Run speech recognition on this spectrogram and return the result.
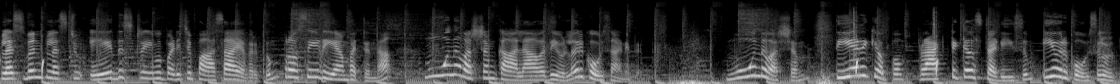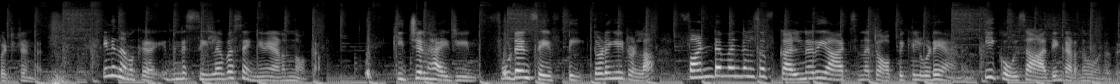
plus one plus two ഏത് സ്ട്രീം പഠിച്ച് പാസ്സായവർക്കും പ്രൊസീഡ് ചെയ്യാൻ പറ്റുന്ന മൂന്ന് വർഷം കാലാവധിയുള്ള ഒരു കോഴ്സാണിത്. മൂന്ന് വർഷം തിയറിക്കൊപ്പം പ്രാക്ടിക്കൽ സ്റ്റഡീസും ഈ ഒരു കോഴ്സിൽ ഉൾപ്പെട്ടിട്ടുണ്ട്. ഇനി നമുക്ക് ഇതിന്റെ സിലബസ് എങ്ങനെയാണെന്ന് നോക്കാം. Kitchen hygiene food and safety തുടങ്ങിയിട്ടുള്ള ഫണ്ടമെന്റൽസ് ഓഫ് കൾണറി ആർട്സ് എന്ന ടോപ്പിക്കിലൂടെയാണ് ഈ കോഴ്സ് ആദ്യം കടന്നു പോകുന്നത്.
